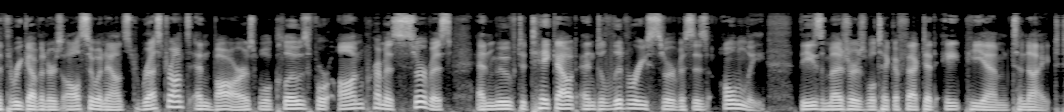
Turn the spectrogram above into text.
The three governors also announced restaurants and bars will close for on-premise service and move to takeout and delivery services only. These measures will take effect at 8 p.m. tonight.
